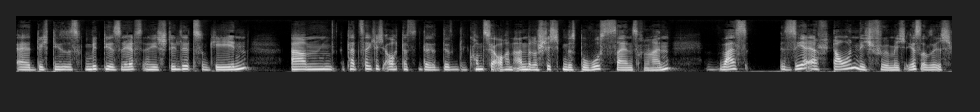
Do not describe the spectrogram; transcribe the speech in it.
äh, durch dieses mit dir selbst in die Stille zu gehen, ähm, tatsächlich auch, das, du kommst ja auch an andere Schichten des Bewusstseins ran, was sehr erstaunlich für mich ist, also ich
